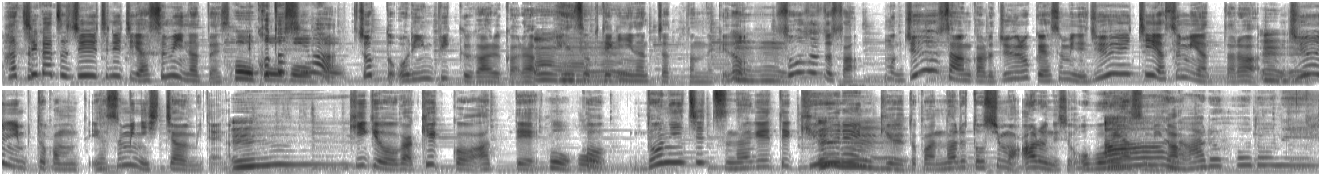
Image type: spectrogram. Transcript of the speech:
月11日休みになったんです。今年はちょっとオリンピックがあるから変則的になっちゃったんだけど、うんうん。そうするとさ、もう13から16休みで11休みやったらうんうん。12とかも休みにしちゃうみたいな。うーん企業が結構あって。こう土日つなげて9連休とかになる年もあるんですよ、おう盆休みが。なるほどね。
